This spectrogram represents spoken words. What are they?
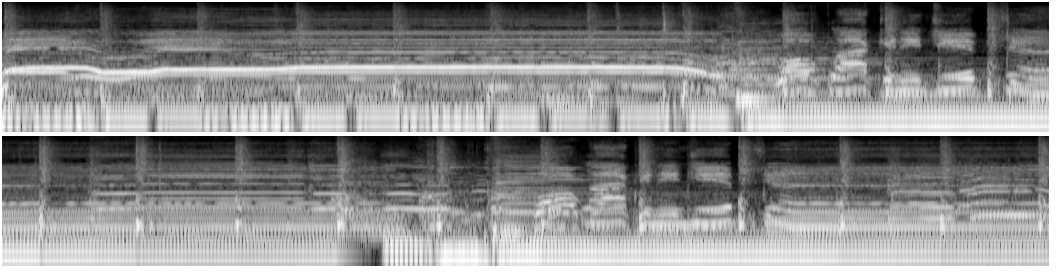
hey, oh, well. Oh, Walk like an Egyptian. Walk like an Egyptian.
